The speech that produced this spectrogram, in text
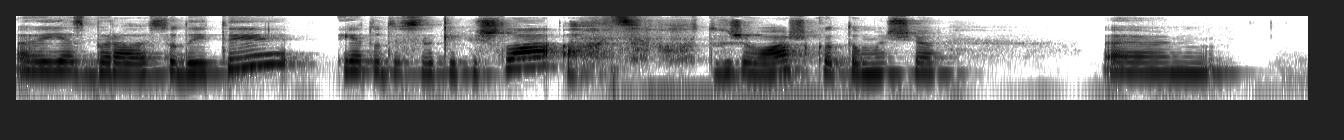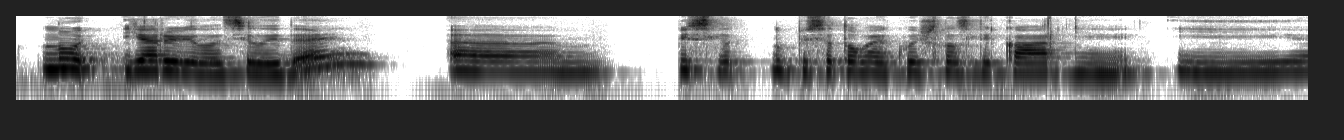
Е, Я збиралась туди йти, я туди все-таки пішла, але це було дуже важко, тому що ем, ну, я ревіла цілий день ем, після, ну, після того, як вийшла з лікарні, і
